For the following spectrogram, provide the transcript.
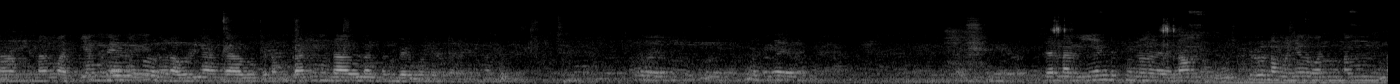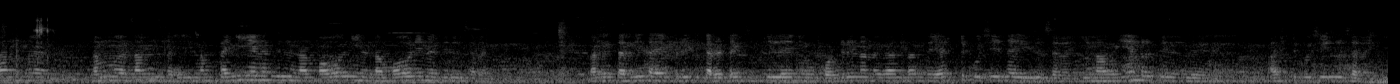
ನಮ್ಮ ನಮ್ಮ ಅತ್ತಿ ಅಮ್ಮನೇ ನೋಡಿ, ಅವ್ರಿಗೆ ಹಂಗೆ ಆಗ್ಬೇಕು, ನಮ್ಮ ಕಣ್ಣು ಮುಂದೆ ಆಗ್ಬೇಕು ಅಂತಂದು ಬೇಡ್ಕೊಂಡಿರ್ತಾರೆ ಸರ್, ನಾವು ಏನು ನಾವು ಉಷ್ಟ್ರು ನಮ್ಮ ಮನೆಯವ್ರು ಒಂದು ನಮ್ಮ ನಮ್ಮ ನಮ್ಮ ನಮ್ಮ ನಮ್ಮ ತಂಗಿ ಏನಂತಿಲ್ಲ ನಮ್ಮ ಮಗು ನಮ್ಮ ಮಗು ನೀನು ಅಂತಿಲ್ಲ ಸರ್ ಆಕಿ. ನನಗೆ ತಂದೆ ತಾಯಿ ಪ್ರೀತಿ ಕರೆಕ್ಟಾಗಿ ಸಿಕ್ಕಿಲ್ಲ, ನೀವು ಕೊಟ್ರಿ ನನಗೆ ಅಂತಂದು ಎಷ್ಟು ಖುಷಿಯಿಂದ ಇದ್ವಿ ಸರ್ ಆಕಿ ನಾವು ಏನ್ರ ತಿಂದ್ವಿ ಅಷ್ಟು ಖುಷಿ ಇಲ್ಲ ಸರ್ ಆಕಿ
